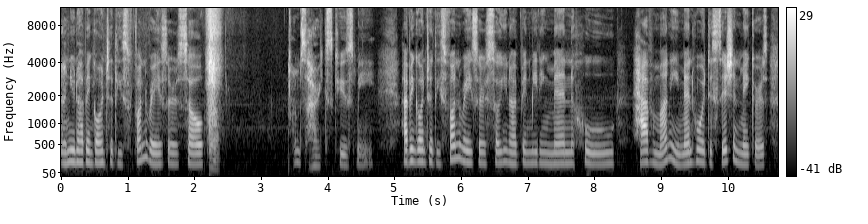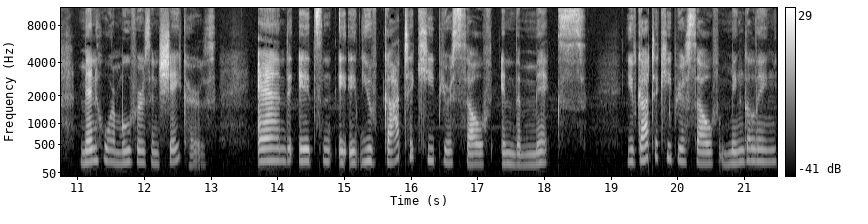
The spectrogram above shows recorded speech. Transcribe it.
And you know, I've been going to these fundraisers, so I'm sorry, excuse me. I've been going to these fundraisers, so you know, I've been meeting men who have money, men who are decision makers, men who are movers and shakers. And it's it, it, you've got to keep yourself in the mix. You've got to keep yourself mingling.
